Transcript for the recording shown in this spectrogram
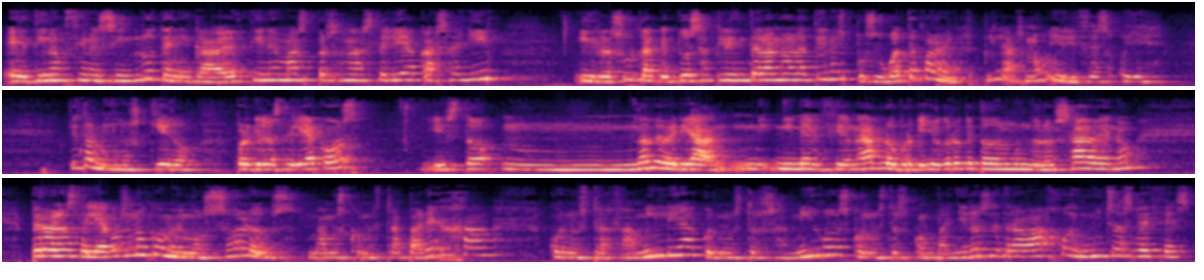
eh, tiene opciones sin gluten y cada vez tiene más personas celíacas allí y resulta que tú esa clientela no la tienes, pues igual te ponen las pilas, ¿no? Y dices, oye, yo también los quiero, porque los celíacos, y esto mmm, no debería ni, ni mencionarlo porque yo creo que todo el mundo lo sabe, ¿no? Pero los celíacos no comemos solos, vamos con nuestra pareja, con nuestra familia, con nuestros amigos, con nuestros compañeros de trabajo y muchas veces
